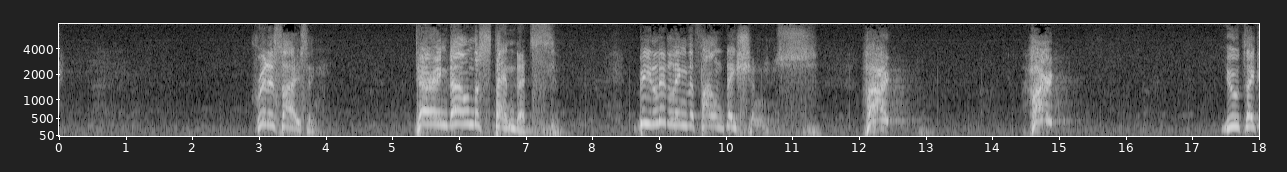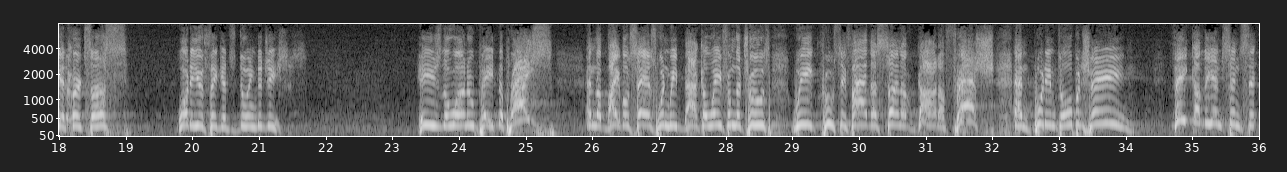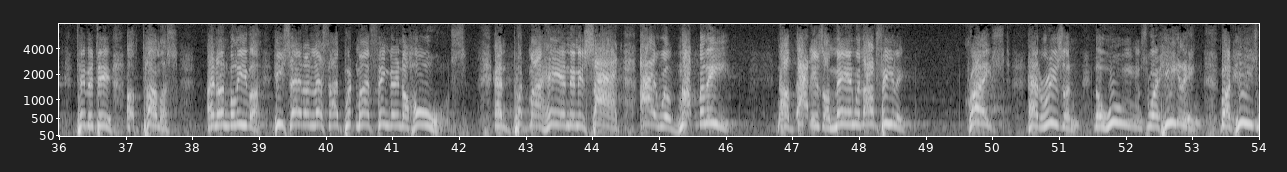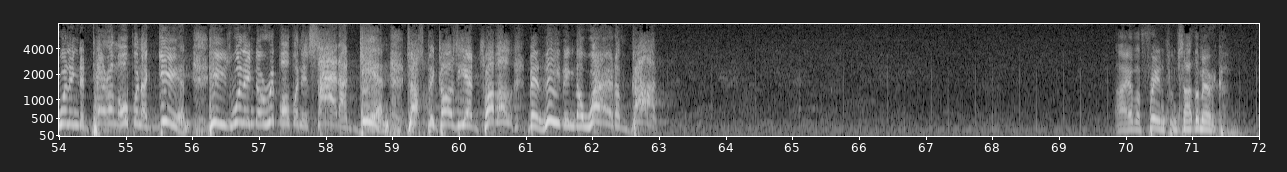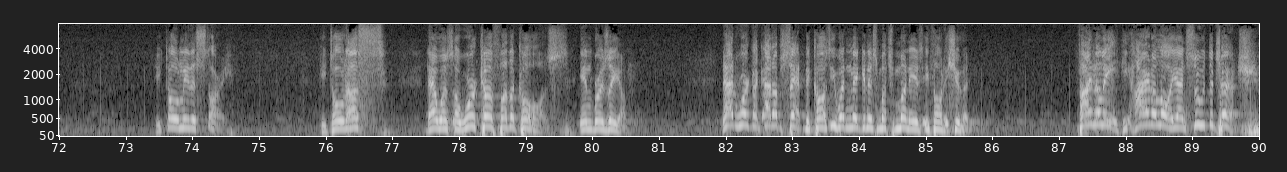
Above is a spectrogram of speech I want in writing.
criticizing, tearing down the standards, belittling the foundations, hurt, hurt. You think it hurts us? What do you think it's doing to Jesus? He's the one who paid the price. And the Bible says when we back away from the truth, we crucify the Son of God afresh and put him to open shame. Think of the insensitivity of Thomas, an unbeliever. He said, Unless I put my finger in the holes and put my hand in his side, I will not believe. Now that is a man without feeling. Christ had risen. The wounds were healing, but he's willing to tear them open again. He's willing to rip open his side again just because he had trouble believing the word of God. I have a friend from South America. He told me this story. He told us there was a worker for the cause in Brazil. That worker got upset because he wasn't making as much money as he thought he should. Finally, he hired a lawyer and sued the church.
